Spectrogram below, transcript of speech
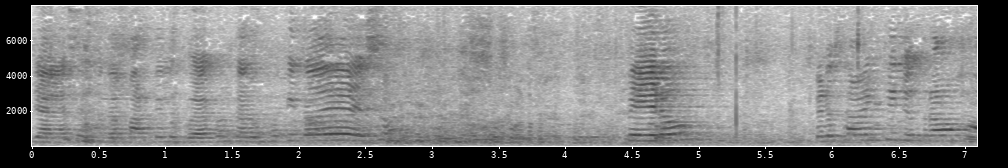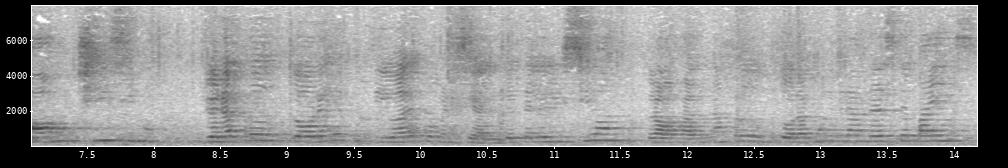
Ya en la segunda parte les voy a contar un poquito de eso. Pero, pero saben que yo trabajaba muchísimo. Yo era productora ejecutiva de comerciales de televisión, trabajaba en una productora muy grande de este país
